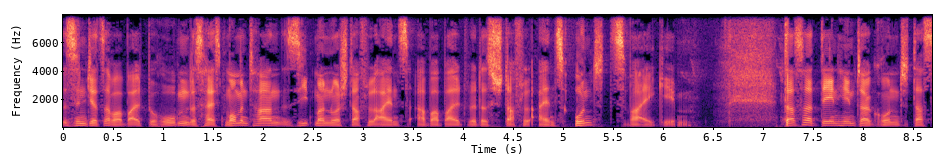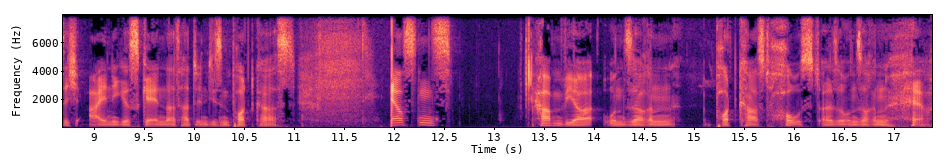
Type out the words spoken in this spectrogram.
sind jetzt aber bald behoben. Das heißt, momentan sieht man nur Staffel 1, aber bald wird es Staffel 1 und 2 geben. Das hat den Hintergrund, dass sich einiges geändert hat in diesem Podcast. Erstens haben wir unseren Podcast-Host, also unseren ja,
